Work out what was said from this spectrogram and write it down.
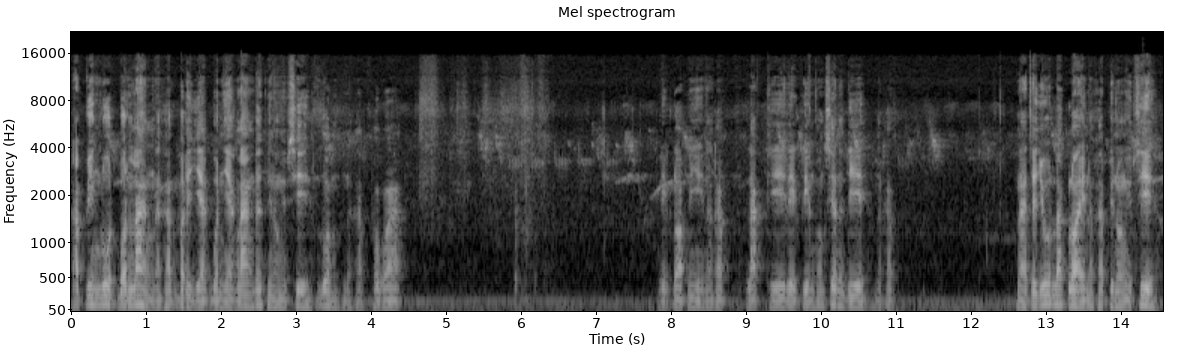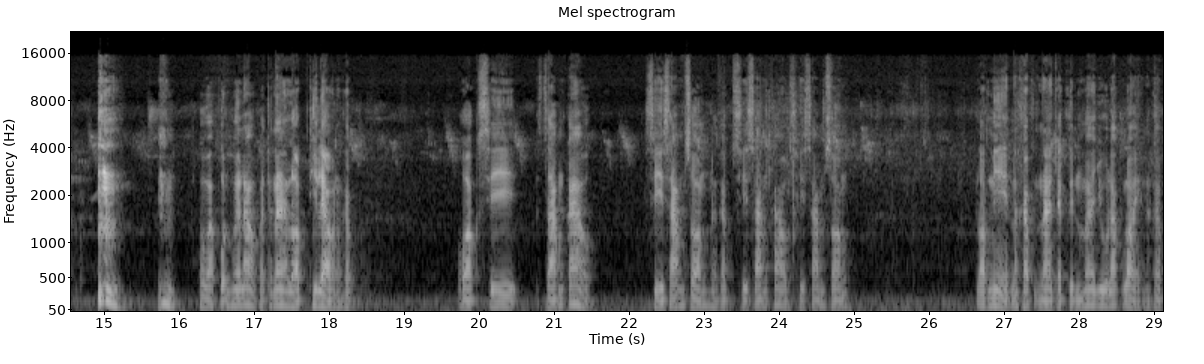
ครับวิ่งลูดบนล่างนะครับบ่ได้แยกบนแยกล่างเด้อพี่น้องเอฟซีร่วมนะครับ เพราะว่าเลขรอบนี้นะครับลักที่เลขวิ่งของเซียนดีนะครับ น่าจะยุ่ลักลอยนะครับ พี่น้องเอฟซีเพราะว่าผลห้วยเล่าพัฒนารอบที่แล้วนะครับ ออกสี่สามเก้าสี่สามสองนะครับสี่สามเก้าสี่สามสองรอบนี้นะครับน่าจะขึ้นมาอยู่ลักร้อยนะครับ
